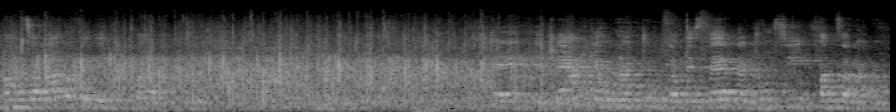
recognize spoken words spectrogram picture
Manzanaro Federica. E c'è anche un'aggiunta, un'esterna, Giussi Manzanaro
